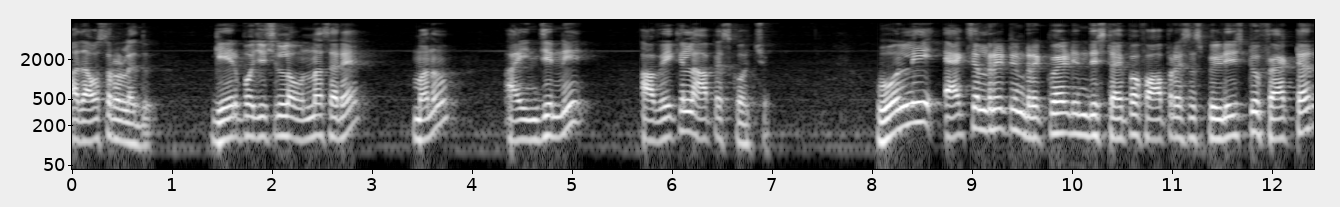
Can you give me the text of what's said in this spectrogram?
అది అవసరం లేదు. గేర్ పొజిషన్లో ఉన్నా సరే మనం ఆ ఇంజిన్ని ఆ వెహికల్ని ఆపేసుకోవచ్చు. Only accelerate in required in this type of operation speed is to factor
